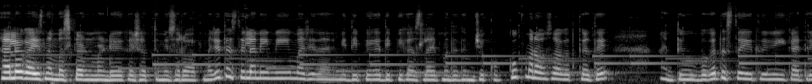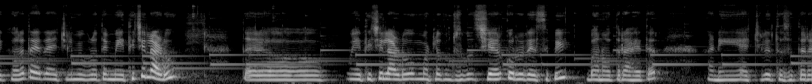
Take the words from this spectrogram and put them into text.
हॅलो गाईज नमस्कार मंडळी कशात तुम्ही सर्व मजेत असतील आणि मी मजेत आणि मी दीपिका दीपिकाच लाईफमध्ये तुमचे खूप खूप मनावर स्वागत करते. आणि तुम्ही बघत असता इथे मी काहीतरी करत आहे. ॲक्च्युली मी बनवते मेथीचे लाडू. तर मेथीचे लाडू म्हटलं तुमच्यासोबत शेअर करू रेसिपी बनवत आहे तर. आणि ॲक्च्युली तसं तर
